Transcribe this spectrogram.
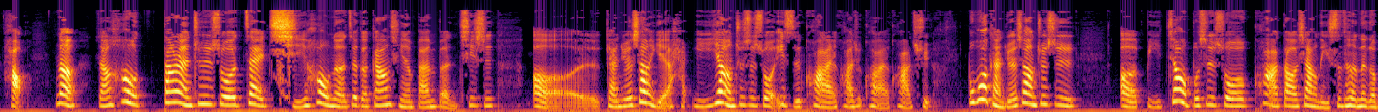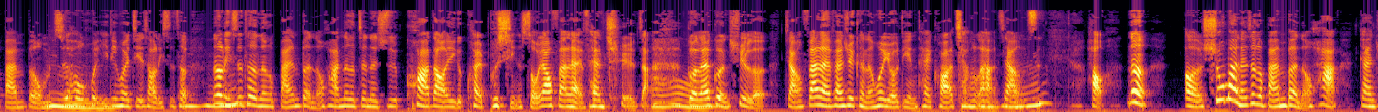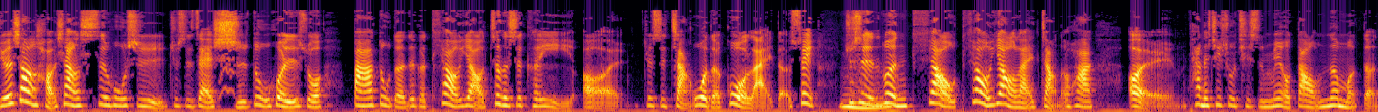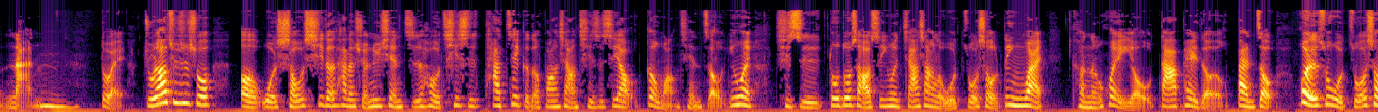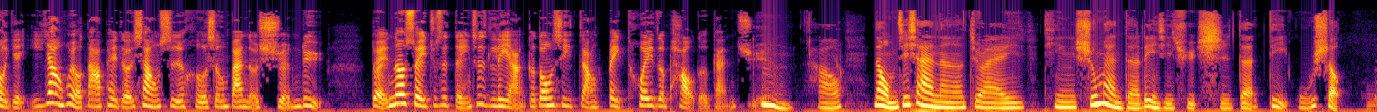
好，那然后当然就是说，在其后呢，这个钢琴的版本其实呃感觉上也还一样，就是说一直跨来跨去，跨来跨去。不过感觉上就是。呃，比较不是说跨到像李斯特那个版本，我们之后会一定会介绍李斯特。嗯、那李斯特那个版本的话，那个真的是跨到一个快不行，手要翻来翻去这样，哦、滚来滚去了。讲翻来翻去可能会有点太夸张啦，这样子。嗯、好，那呃，舒曼的这个版本的话，感觉上好像似乎是就是在十度或者是说八度的这个跳跃，这个是可以呃，就是掌握的过来的。所以就是论跳跳跃来讲的话，呃，它的技术其实没有到那么的难。嗯，对，主要就是说，呃，我熟悉了它的旋律线之后，其实它这个的方向其实是要更往前走，因为其实多多少少是因为加上了我左手另外。可能会有搭配的伴奏，或者说我左手也一样会有搭配的，像是和声般的旋律，对，那所以就是等于是两个东西这样被推着跑的感觉。嗯，好，那我们接下来呢，就来听舒曼的练习曲十的第五首。thank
